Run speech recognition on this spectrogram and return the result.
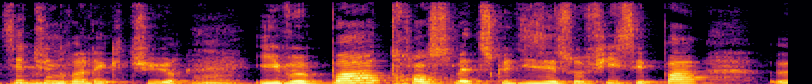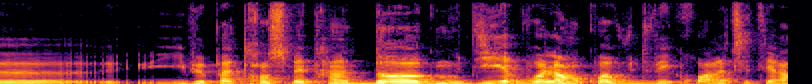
C'est une mm. relecture. Mm. Il veut pas transmettre ce que disait Sophie. C'est pas, euh, il veut pas transmettre un dogme ou dire voilà en quoi vous devez croire, etc.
